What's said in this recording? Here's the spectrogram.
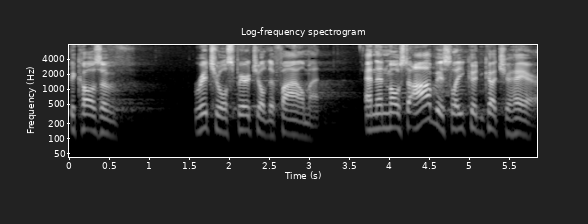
because of ritual spiritual defilement. And then, most obviously, you couldn't cut your hair.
